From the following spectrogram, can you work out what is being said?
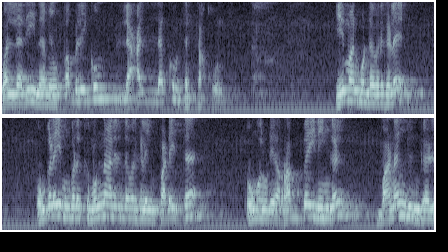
வல்லதீன மின் கப்லிக்கும் லஅல்லக்கும் தத்தக்கூன் ஈமான் கொண்டவர்களே உங்களையும் உங்களுக்கு முன்னால் இருந்தவர்களையும் படைத்த உங்களுடைய ரப்பை நீங்கள் வணங்குங்கள்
